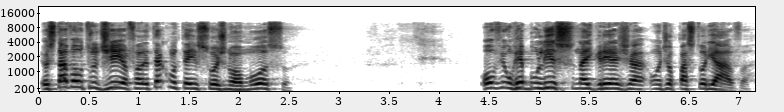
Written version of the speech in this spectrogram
Eu estava outro dia, eu falei, até contei isso hoje no almoço. Houve um rebuliço na igreja onde eu pastoreava.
